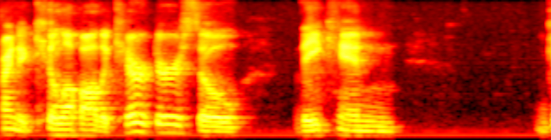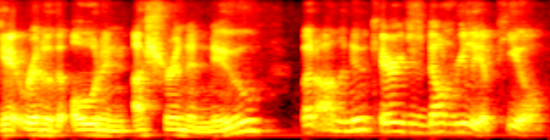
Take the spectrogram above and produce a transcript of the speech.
trying to kill off all the characters so they can get rid of the old and usher in the new, but all the new characters don't really appeal.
